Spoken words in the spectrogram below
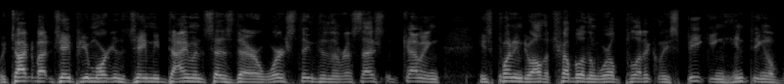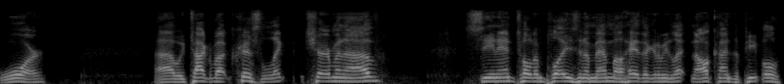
We talked about J.P. Morgan's Jamie Dimon says there are worse things than the recession coming. He's pointing to all the trouble in the world, politically speaking, hinting of war. Uh, we talked about Chris Licht, chairman of CNN, told employees in a memo, hey, they're going to be letting all kinds of people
